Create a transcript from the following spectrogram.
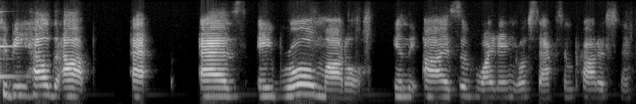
to be held up at, as a role model in the eyes of white Anglo-Saxon Protestants.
